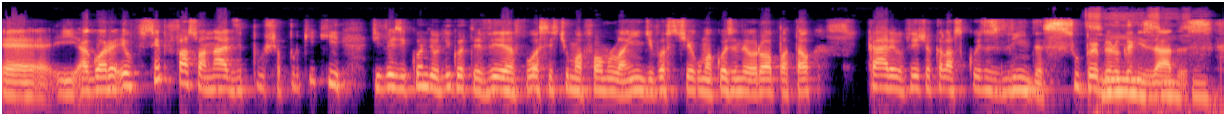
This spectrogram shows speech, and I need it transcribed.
É, e agora eu sempre faço análise, puxa, por que que de vez em quando eu ligo a TV, vou assistir uma Fórmula Indy, vou assistir alguma coisa na Europa tal, cara, eu vejo aquelas coisas lindas, super sim, bem organizadas. Sim, sim.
